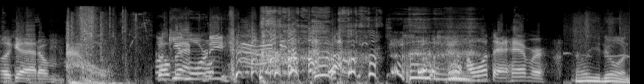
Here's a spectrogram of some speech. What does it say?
Look at him. Fuck you, back, Morty. I want that hammer. How are you doing?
